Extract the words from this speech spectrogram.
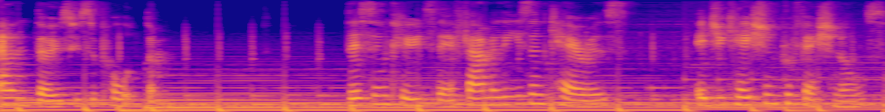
and those who support them. This includes their families and carers, education professionals,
